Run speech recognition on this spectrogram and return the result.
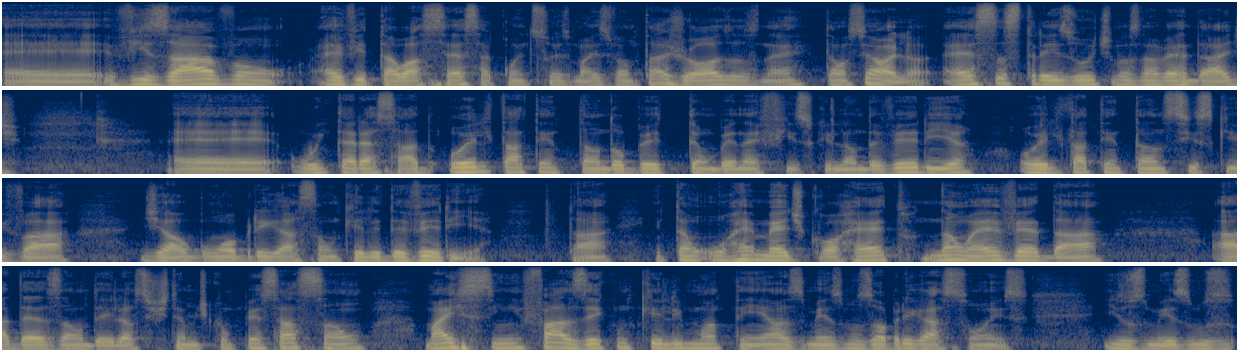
é, visavam evitar o acesso a condições mais vantajosas. Né? Então, assim, olha, essas três últimas, na verdade, é, o interessado ou ele está tentando obter um benefício que ele não deveria, ou ele está tentando se esquivar de alguma obrigação que ele deveria. Tá? Então, o remédio correto não é vedar a adesão dele ao sistema de compensação, mas sim fazer com que ele mantenha as mesmas obrigações e os mesmos,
